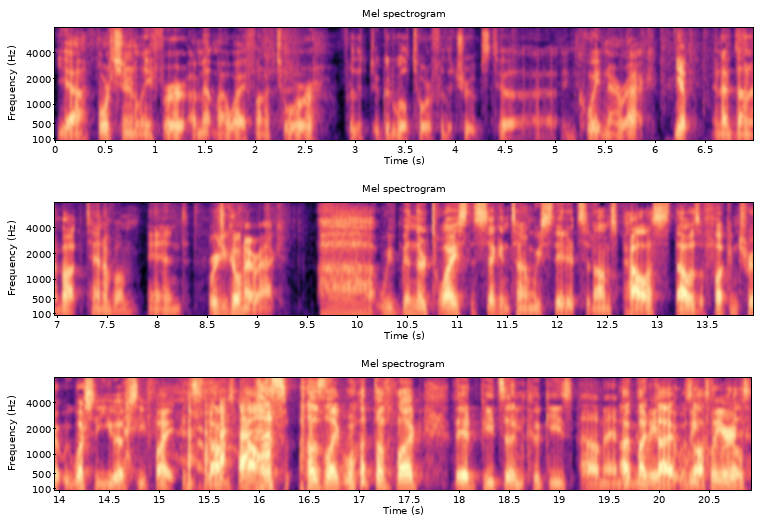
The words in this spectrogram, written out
Yeah, fortunately for I met my wife on a tour for the a goodwill tour for the troops to uh, in Kuwait and Iraq, Yep. and I've done about ten of them. And Where'd you go in Iraq? uh, we've been there twice. The second time we stayed at Saddam's palace. That was a fucking trip. We watched the UFC fight in Saddam's palace. I was like, what the fuck? They had pizza and cookies. Oh man, Uh, we my clear- diet was we off cleared, the rails.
